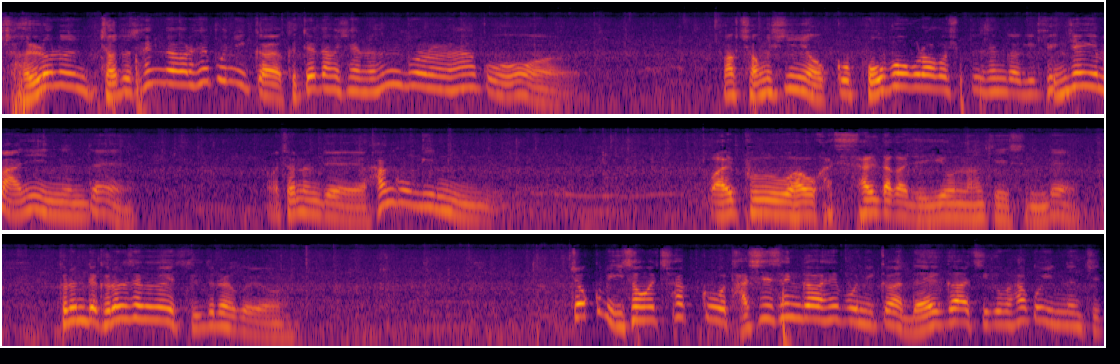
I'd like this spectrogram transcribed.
결론은 저도 생각을 해보니까 그때 당시에는 흥분을 하고 막 정신이 없고 보복을 하고 싶은 생각이 굉장히 많이 있는데 어, 저는 이제 한국인 와이프하고 같이 살다가 이제 이혼을 한 케이스인데 그런데 그런 생각이 들더라고요. 조금 이성을 찾고 다시 생각해 보니까 내가 지금 하고 있는 짓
